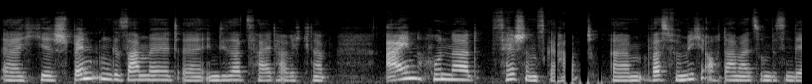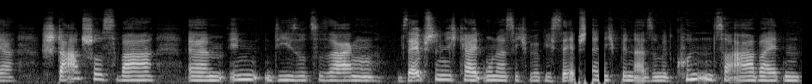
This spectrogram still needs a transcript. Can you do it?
äh, hier Spenden gesammelt. Äh, in dieser Zeit habe ich knapp 100 Sessions gehabt ähm, was für mich auch damals so ein bisschen der Startschuss war ähm, in die sozusagen Selbstständigkeit, ohne dass ich wirklich selbstständig bin, also mit Kunden zu arbeiten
